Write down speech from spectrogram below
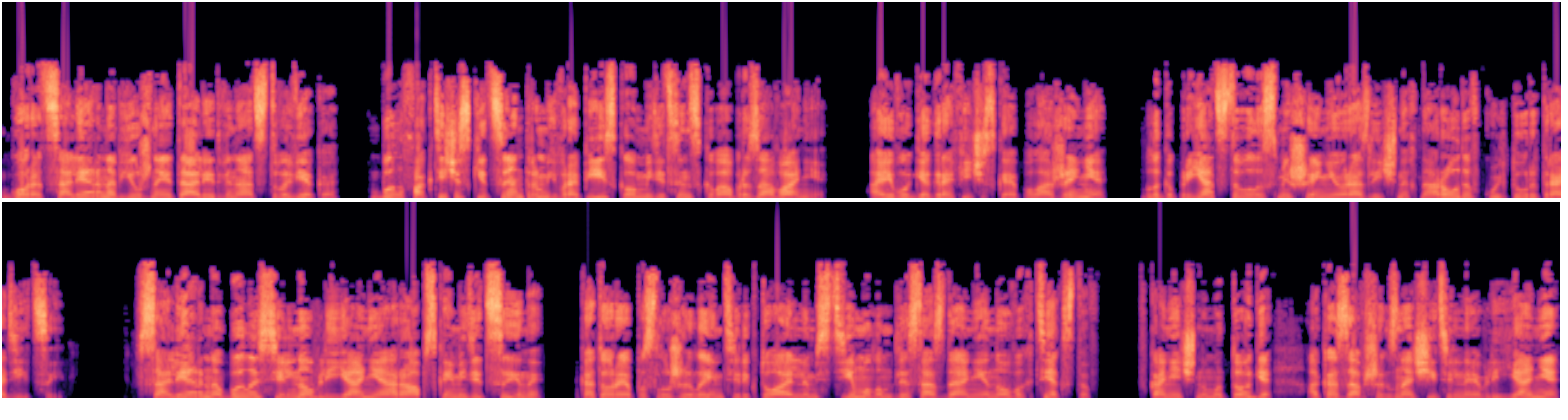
Город Салерно в Южной Италии XII века был фактически центром европейского медицинского образования, а его географическое положение благоприятствовало смешению различных народов, культур и традиций. В Салерно было сильно влияние арабской медицины, которая послужила интеллектуальным стимулом для создания новых текстов, конечном итоге оказавших значительное влияние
